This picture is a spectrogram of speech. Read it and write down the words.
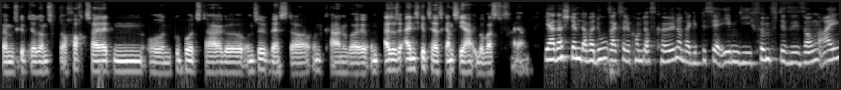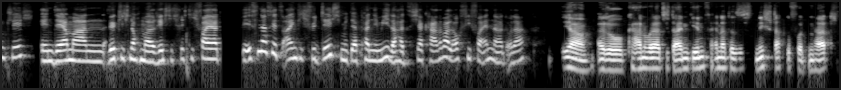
Ähm, es gibt ja sonst auch Hochzeiten und Geburtstage und Silvester und Karneval. Und also eigentlich gibt es ja das ganze Jahr über was zu feiern. Ja, das stimmt, aber du sagst ja, du kommst aus Köln und da gibt es ja eben die fünfte Saison eigentlich, in der man wirklich nochmal richtig, richtig feiert. Wie ist denn das jetzt eigentlich für dich mit der Pandemie? Da hat sich ja Karneval auch viel verändert, oder? Ja, also Karneval hat sich dahingehend verändert, dass es nicht stattgefunden hat.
